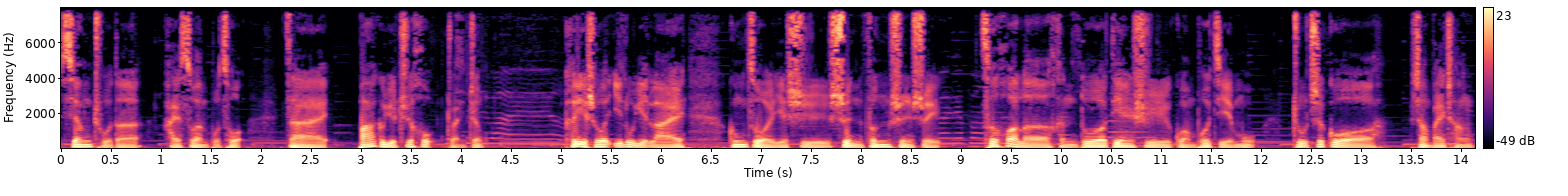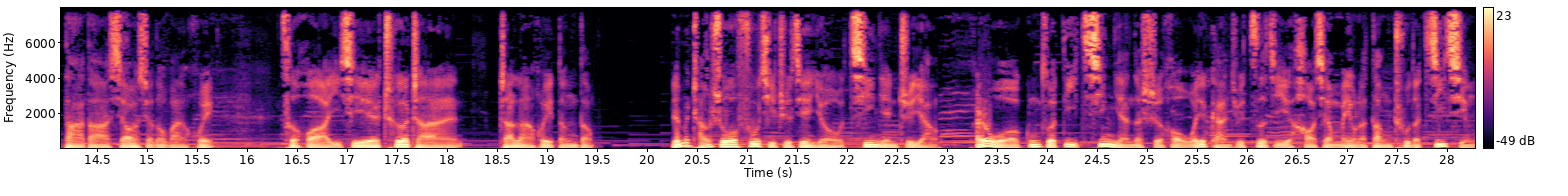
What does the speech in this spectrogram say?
相处的还算不错。在八个月之后转正，可以说一路以来，工作也是顺风顺水，策划了很多电视广播节目，主持过上百场大大小小的晚会，策划一些车展、展览会等等。人们常说夫妻之间有七年之痒，而我工作第七年的时候，我也感觉自己好像没有了当初的激情，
